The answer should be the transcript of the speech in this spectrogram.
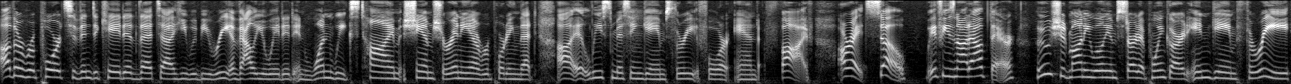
Other reports have indicated that uh, he would be reevaluated in one week's time. Shams Charania reporting that uh, at least missing games three, four, and five. All right, so if he's not out there, who should Monty Williams start at point guard in game three?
